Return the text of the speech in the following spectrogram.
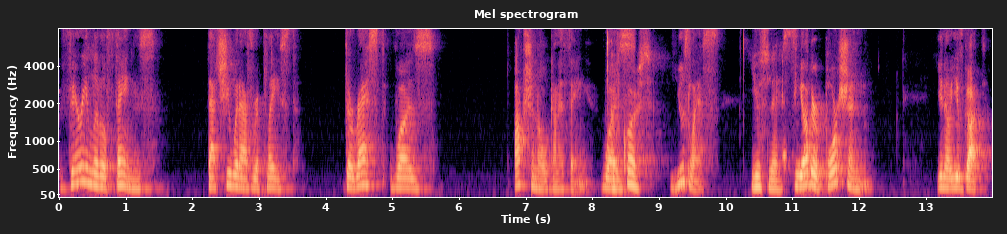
very little things that she would have replaced. The rest was optional kind of thing. Was of course useless. Useless. The other portion, you know, you've got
